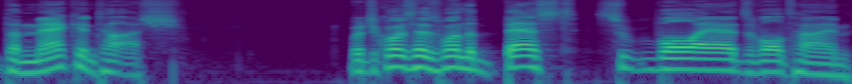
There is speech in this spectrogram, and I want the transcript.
the Macintosh, which of course has one of the best Super Bowl ads of all time.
